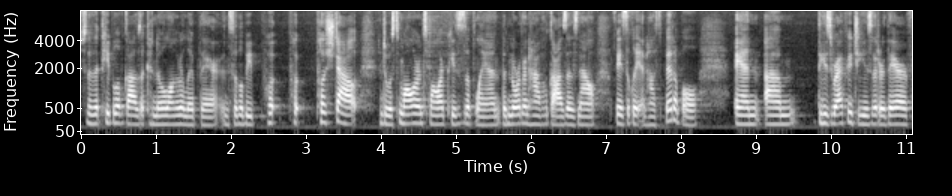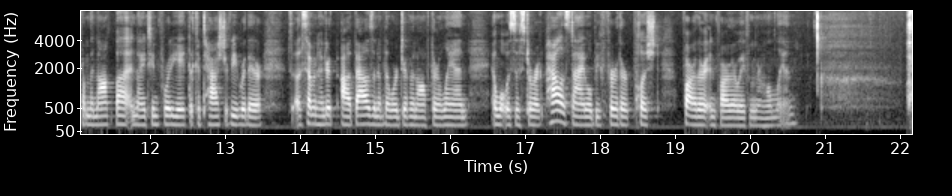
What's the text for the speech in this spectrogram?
so that the people of Gaza can no longer live there. And so they'll be put, put, pushed out into a smaller and smaller pieces of land. The northern half of Gaza is now basically inhospitable. And um, these refugees that are there from the Nakba in 1948, the catastrophe where there 700,000 of them were driven off their land, and what was historic Palestine will be further pushed farther and farther away from their homeland?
